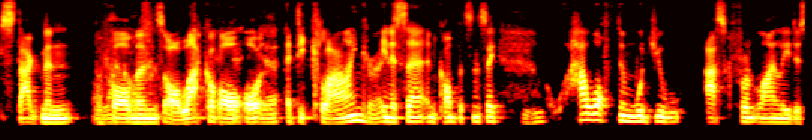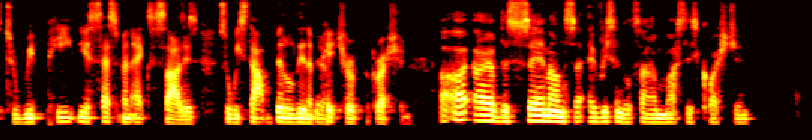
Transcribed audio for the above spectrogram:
stagnant Or lack performance or lack of or, or Yeah. a decline in a certain competency Mhm. how often would you ask frontline leaders to repeat the assessment exercises so we start building a Yeah. picture of progression? I, I have the same answer every single time I'm asked this question,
